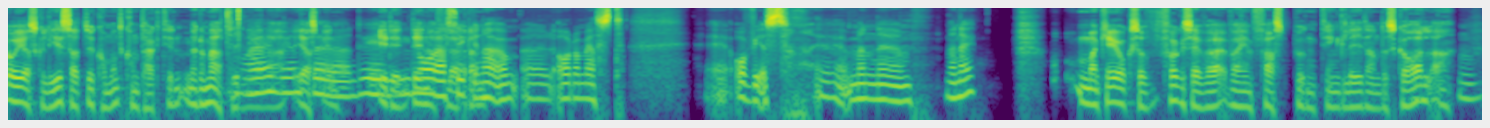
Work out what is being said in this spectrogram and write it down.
och jag skulle gissa att du kommer inte i kontakt med de här tidningarna, Nej, det är inte, Jasmin? Det är i några stycken här eh, av de mest eh, obvious. Eh, men, men nej. Man kan ju också fråga sig vad, vad är en fast punkt i en glidande skala? Mm.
